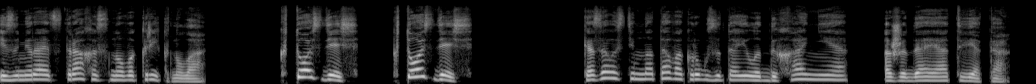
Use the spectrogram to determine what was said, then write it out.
и, замирая от страха, снова крикнула. «Кто здесь? Кто здесь?» Казалось, темнота вокруг затаила дыхание, ожидая ответа.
